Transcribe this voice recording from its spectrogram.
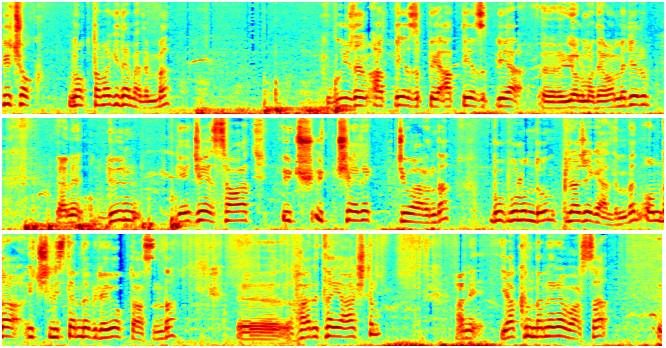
birçok noktama gidemedim ben. Bu yüzden atlaya zıplaya atlaya zıplaya e, yoluma devam ediyorum. Yani dün gece saat 3 3 çeyrek civarında bu bulunduğum plaja geldim ben. Onda hiç listemde bile yoktu aslında. E, haritayı açtım. Hani yakında nere varsa e,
